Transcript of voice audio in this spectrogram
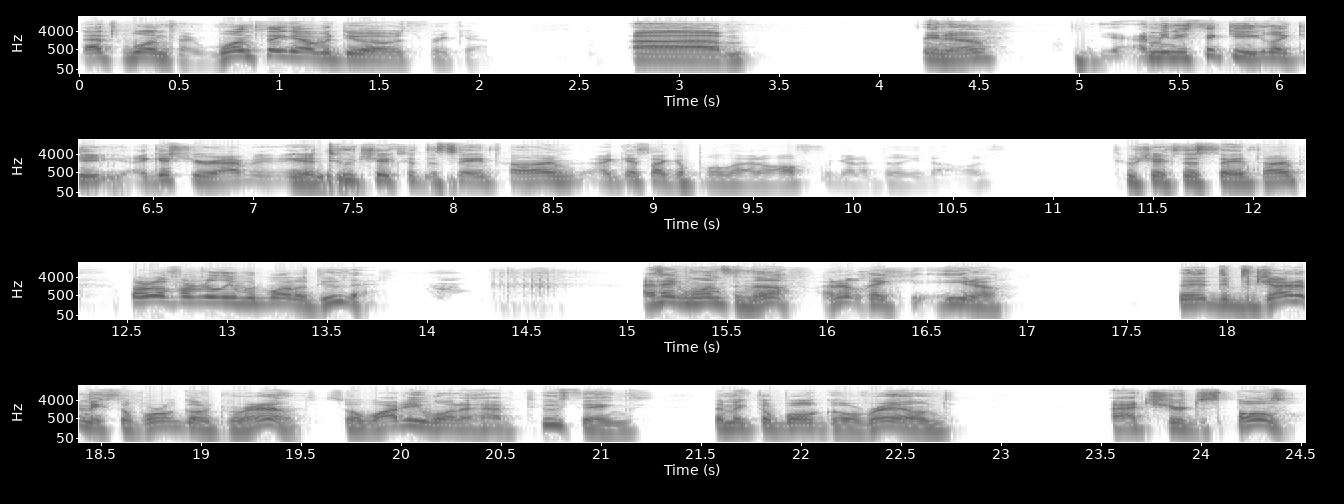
That's one thing. One thing I would do, I would freak out. Um, you know, yeah. I mean, you think you like? You, I guess you're having you know two chicks at the same time. I guess I could pull that off. I got a billion dollars, two chicks at the same time. But I don't know if I really would want to do that. I think one's enough. I don't like you know, the, the vagina makes the world go round. So why do you want to have two things that make the world go round at your disposal?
